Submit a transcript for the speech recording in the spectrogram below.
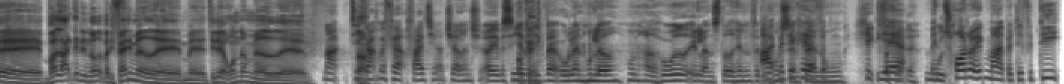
Øh, hvor langt er de nået? Var de færdige med, øh, med de der runder med... Øh... Nej, de er i gang med Fair Five Chair Challenge, og jeg vil sige, jeg Okay. ved ikke, hvad Olan hun lavede. Hun havde hovedet et eller andet sted henne, fordi Ej, hun sendte jeg der for- nogle helt ja, forkerte men ud. tror du ikke, Maja, at det er fordi,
